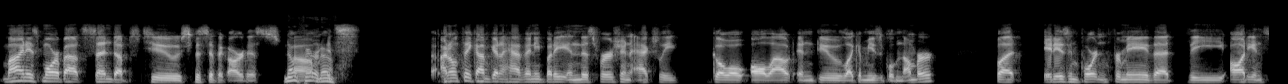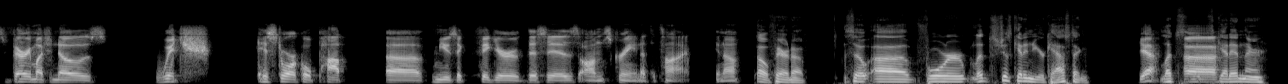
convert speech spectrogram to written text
mine is more about send ups to specific artists. No, fair Um, enough. I don't think I'm going to have anybody in this version actually go all out and do like a musical number, but it is important for me that the audience very much knows which historical pop uh, music figure this is on screen at the time. You know? oh fair enough so uh for let's just get into your casting Yeah. let's Uh, let's get in there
